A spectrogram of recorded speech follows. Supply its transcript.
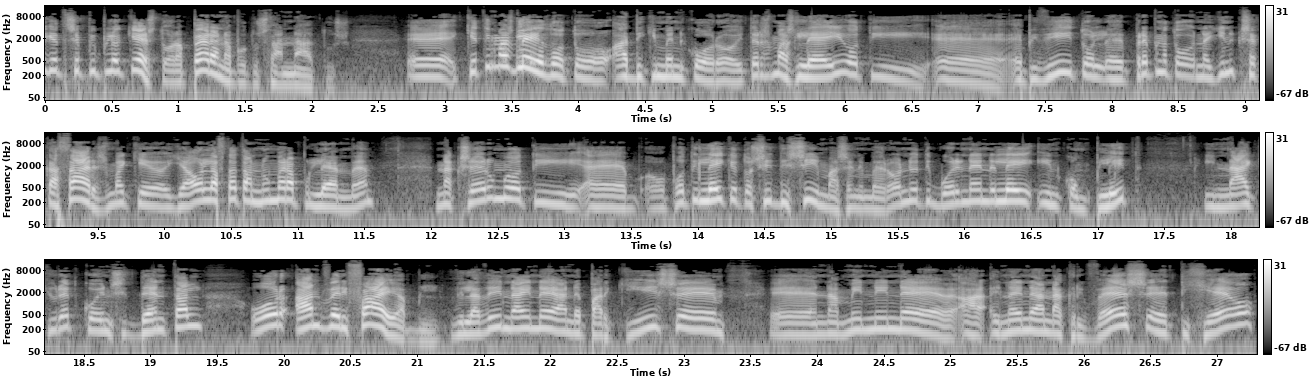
για τις επιπλοκές τώρα, πέραν από τους θανάτους. Ε, και τι μας λέει εδώ το αντικειμενικό Reuters, μας λέει ότι ε, επειδή το, ε, πρέπει να, το, να γίνει ξεκαθάρισμα και για όλα αυτά τα νούμερα που λέμε, να ξέρουμε ότι, ε, οπότε λέει και το CDC μας ενημερώνει, ότι μπορεί να είναι λέει incomplete, inaccurate, coincidental or unverifiable. Δηλαδή να είναι ανεπαρκής, ε, ε, να, μην είναι, α, να είναι ανακριβές, ε, τυχαίο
